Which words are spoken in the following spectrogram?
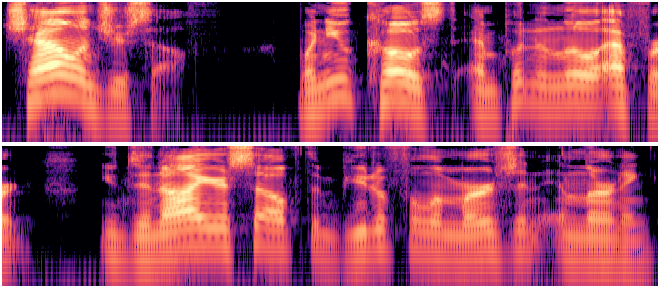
Challenge yourself. When you coast and put in little effort, you deny yourself the beautiful immersion in learning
